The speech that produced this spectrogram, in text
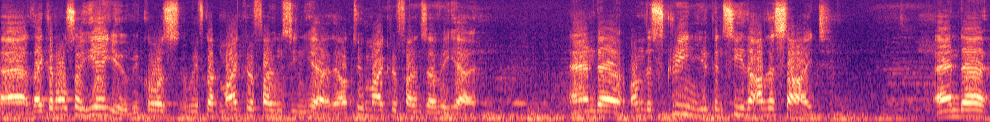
Uh, they can also hear you because we've got microphones in here. There are two microphones over here. And uh, on the screen, you can see the other side. And uh,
